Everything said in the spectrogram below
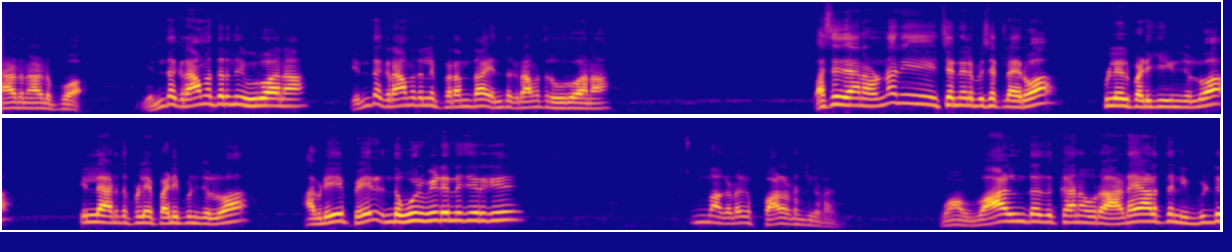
நாடு நாடு போ. எந்த கிராமத்துலேருந்து நீ உருவானா? எந்த கிராமத்துலேயும் பிறந்தா எந்த கிராமத்தில் உருவானா? வசதியான உடனே நீ சென்னையில் போய் செட்டில் ஆயிடுவா பிள்ளைகள் படிக்கின்னு சொல்லுவா. இல்லை அடுத்த பிள்ளைய படிப்புன்னு சொல்லுவா. அப்படியே பேர் இந்த ஊர் வீடு என்ன இருக்கு? சும்மா கிடக்கு பாலடைஞ்சு கிடக்கு. வாழ்ந்ததுக்கான ஒரு அடையாளத்தை நீ விட்டு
